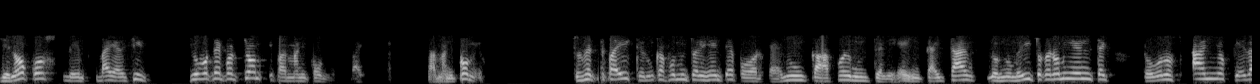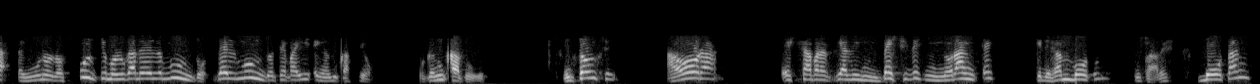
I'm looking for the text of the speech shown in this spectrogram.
de locos, de, vaya a decir, yo voté por Trump y para el manicomio, vaya, para el manicomio. Entonces este país que nunca fue muy inteligente, porque nunca fue muy inteligente, ahí están los numeritos que no mienten, todos los años queda en uno de los últimos lugares del mundo, del mundo este país en educación, porque nunca tuvo. Entonces, ahora, esta partida de imbéciles, ignorantes, que les dan votos, tú sabes, votan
